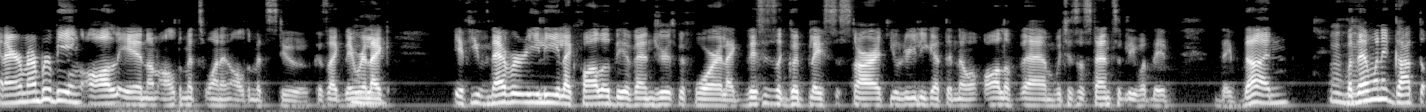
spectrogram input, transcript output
And I remember being all in on Ultimates 1 and Ultimates 2 cuz like they were Mhm. like if you've never really like followed the Avengers before, like this is a good place to start. You'll really get to know all of them, which is ostensibly what they've they've done. Mhm. But then when it got to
